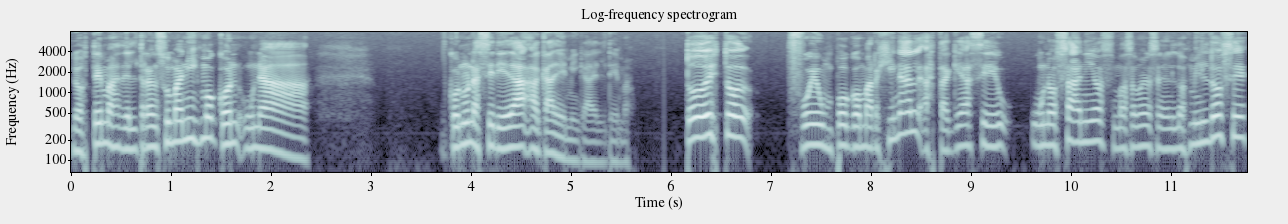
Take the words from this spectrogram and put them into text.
los temas del transhumanismo con una con una seriedad académica del tema. Todo esto fue un poco marginal hasta que hace unos años, más o menos en el 2012,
